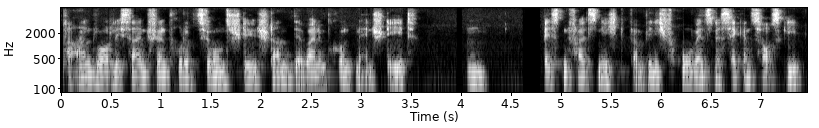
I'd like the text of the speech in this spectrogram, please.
verantwortlich sein für einen Produktionsstillstand, der bei einem Kunden entsteht? Hm, bestenfalls nicht. Dann bin ich froh, wenn es eine Second Source gibt.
